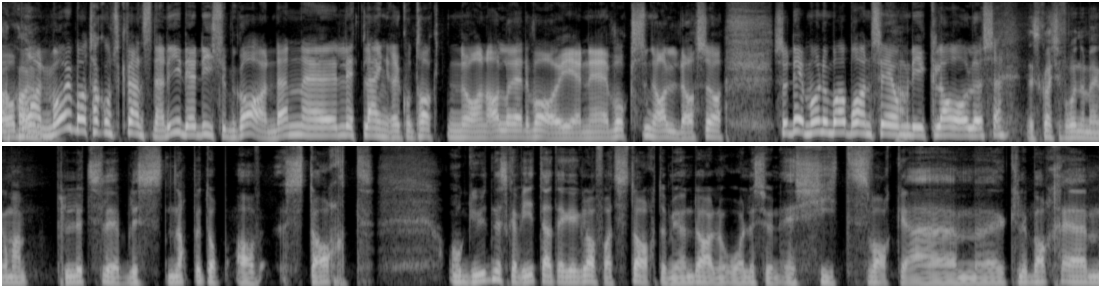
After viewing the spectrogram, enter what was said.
han og Brann må jo bare ta konsekvensene. av det. Det er de som ga han den eh, litt lengre kontrakten når han allerede var i en eh, voksen alder. Så, så det må nå bare Brann se om de klarer å løse. Det skal ikke forundre meg om han plutselig blir snappet opp av Start. Og gudene skal vite at jeg er glad for at Start og Mjøndalen og Ålesund er skitsvake um, klubber um,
